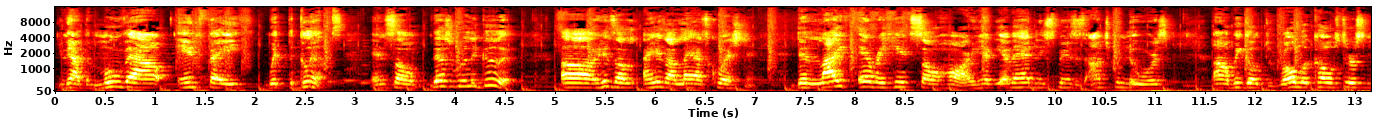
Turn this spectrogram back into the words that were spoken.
You got to move out in faith with the glimpse. And so that's really good. Uh, here's our here's our last question. Did life ever hit so hard? Have you ever had an experience as entrepreneurs Uh, we go through roller coasters,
